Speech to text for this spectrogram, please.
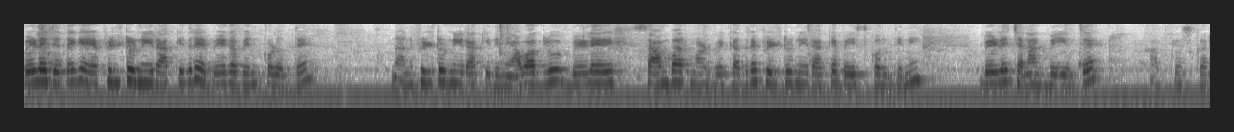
ಬೇಳೆ ಜೊತೆಗೆ ಫಿಲ್ಟ್ರ್ ನೀರು ಹಾಕಿದರೆ ಬೇಗ ಬೆಂದ್ಕೊಳ್ಳುತ್ತೆ. ನಾನು ಫಿಲ್ಟರ್ ನೀರು ಹಾಕಿದ್ದೀನಿ. ಯಾವಾಗಲೂ ಬೇಳೆ ಸಾಂಬಾರು ಮಾಡಬೇಕಾದ್ರೆ ಫಿಲ್ಟರ್ ನೀರು ಹಾಕಿ ಬೇಯಿಸ್ಕೊತೀನಿ. ಬೇಳೆ ಚೆನ್ನಾಗಿ ಬೇಯುತ್ತೆ. ಅದಕ್ಕೋಸ್ಕರ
